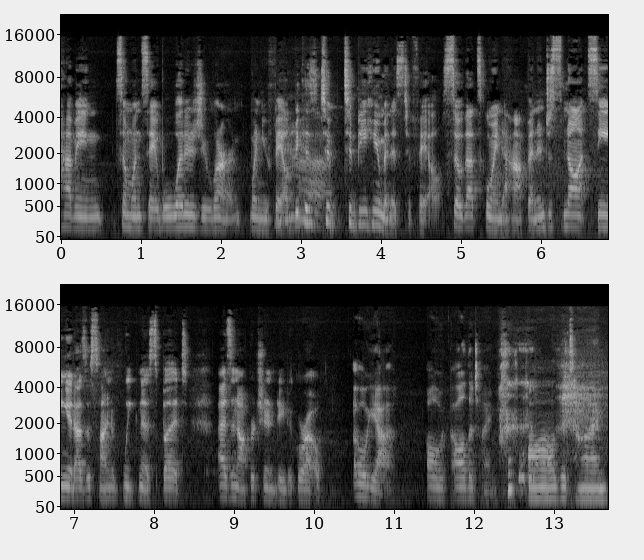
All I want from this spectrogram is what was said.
having someone say, Well, what did you learn when you failed? Because to, to be human is to fail. So that's going to happen, and just not seeing it as a sign of weakness, but as an opportunity to grow Oh yeah, all all the time. all the time.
